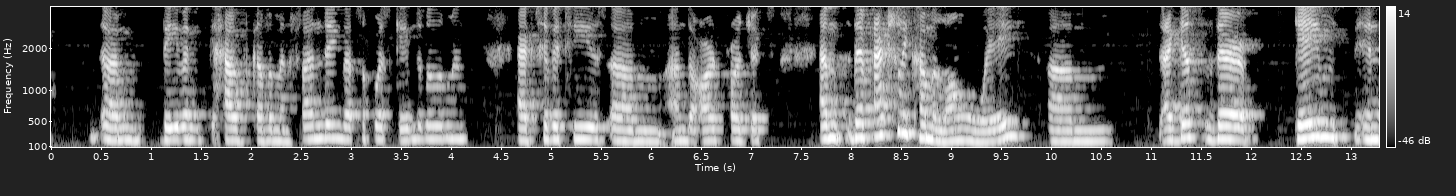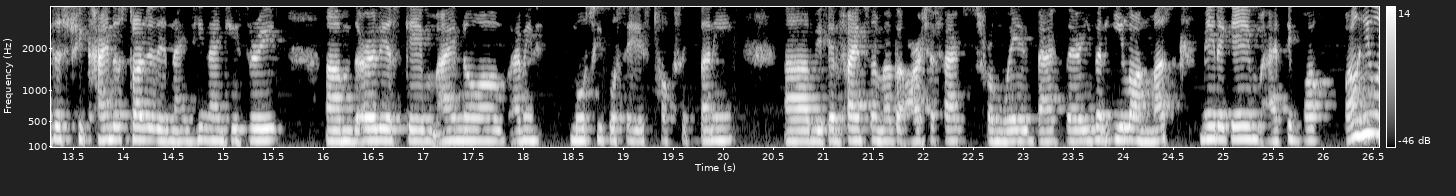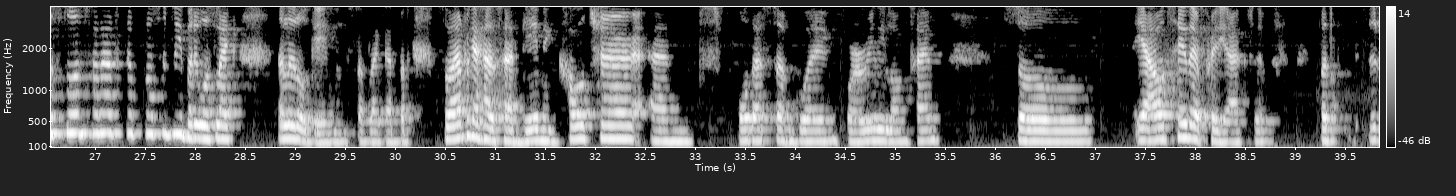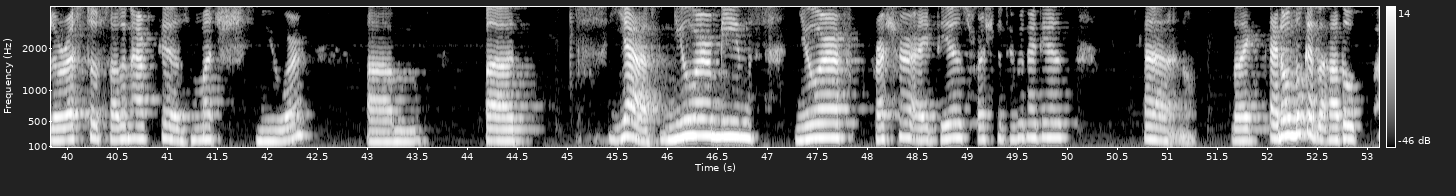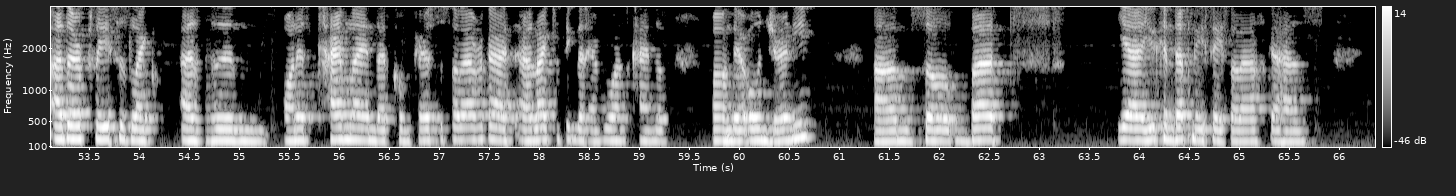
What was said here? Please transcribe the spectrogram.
Um, they even have government funding that supports game development activities um, and the art projects. And they've actually come a long way um, I guess their game industry kind of started in 1993. Um, the earliest game I know of, I mean, most people say is Toxic Bunny. Um, you can find some other artifacts from way back there. Even Elon Musk made a game, I think, while, while he was still in South Africa, possibly, but it was like a little game and stuff like that. But South Africa has had gaming culture and all that stuff going for a really long time. So, yeah, I would say they're pretty active. But the rest of Southern Africa is much newer. Um, but yeah, newer means newer, fresher ideas, fresher, different ideas. I don't know. Like I don't look at the other other places like as in on a timeline that compares to South Africa. I, I like to think that everyone's kind of on their own journey. Um, so, but yeah, you can definitely say South Africa has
